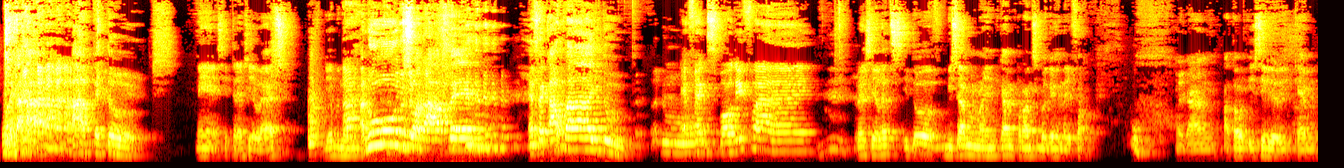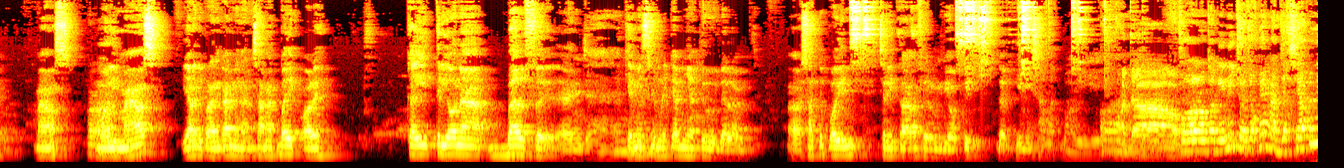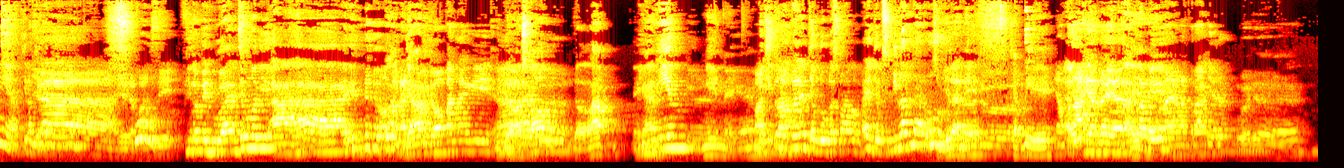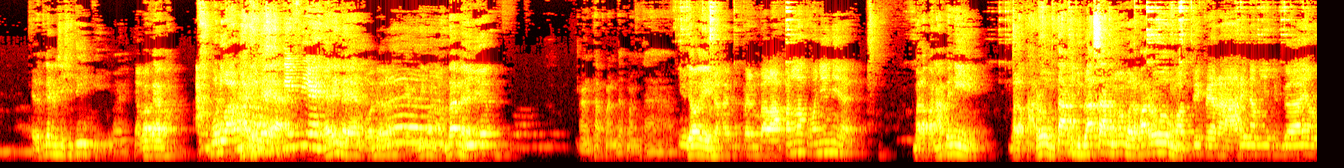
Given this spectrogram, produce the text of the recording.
apa tuh? Nih, si Tracy Letts dia benar. Aduh, itu suara apa? Efek apa itu? Aduh. Efek Spotify. Tracy Letts itu bisa memainkan peran sebagai Henry Ford. Uh, ya kan? Atau isi dari Cam Miles, Molly Miles yang diperankan dengan sangat baik oleh Kaitriona Balfe. Anjay. Chemistry mereka menyatu dalam uh, satu poin cerita film biopik dan ini sangat baik. Ada Kalau nonton ini cocoknya ngajak siapa nih ya? Kira-kira. ya, ya udah pasti. Filmnya dua jam lagi. Ah. Kalau ada Jam. jawaban lagi. Di bioskop gelap, ya kan? Dingin. Dingin ya kan? Begitu lah. nontonnya jam 12 malam. Eh jam 9 dah. Uh. Sembilan ya. Aduh. Siapa ya? Yang terakhir deh ya. Mantap ya. Tayangan terakhir. Waduh. Ya, tapi kan di CCTV gimana? Gak apa-apa ya, apa? Ah bodo amat ya. TV ya. Biarin dah ya, bodoh lah. Yang penting mah nonton ya. Iya. Mantap, mantap, mantap. Iya, Yoi, Udah kayak film balapan lah pokoknya ini ya. balapan apa nih? Balap karung, ntar 17-an ngomong balap karung. V Ferrari namanya juga yang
